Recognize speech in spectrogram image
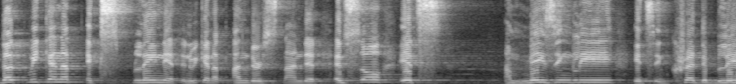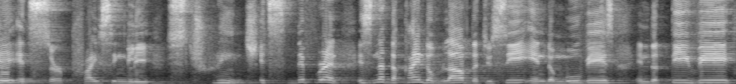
that we cannot explain it and we cannot understand it. And so it's amazingly, it's incredibly, it's surprisingly strange. It's different. It's not the kind of love that you see in the movies, in the TV,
